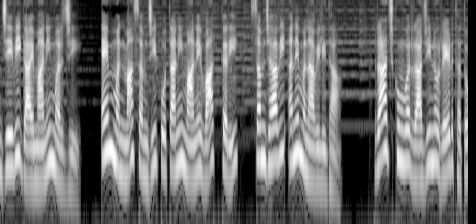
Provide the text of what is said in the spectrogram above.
જેવી ગાયમાની મરજી. એમ મનમાં સમજી પોતાની માને વાત કરી, સમજાવી અને મનાવી લીધા. રાજકુંવર રાજીનો રેડ થતો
